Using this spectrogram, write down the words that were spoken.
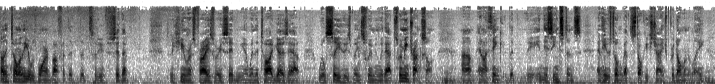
I think Tom. I think it was Warren Buffett that, that sort of said that sort of humorous phrase where he said, you know, when the tide goes out, we'll see who's been swimming without swimming trunks on. Mm. Um, and I think that in this instance, and he was talking about the stock exchange predominantly, mm.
